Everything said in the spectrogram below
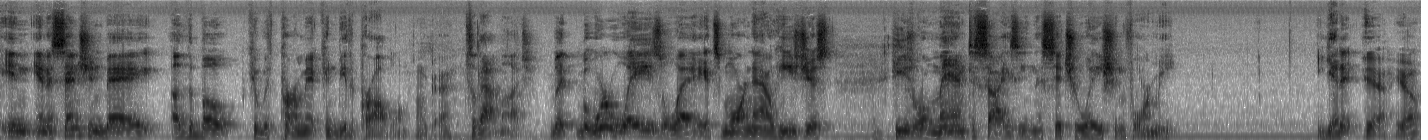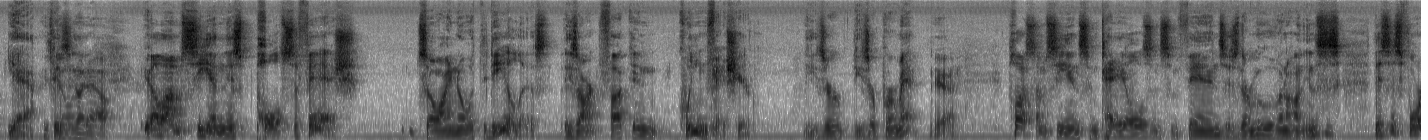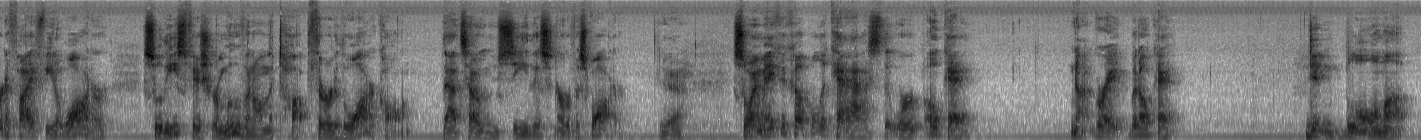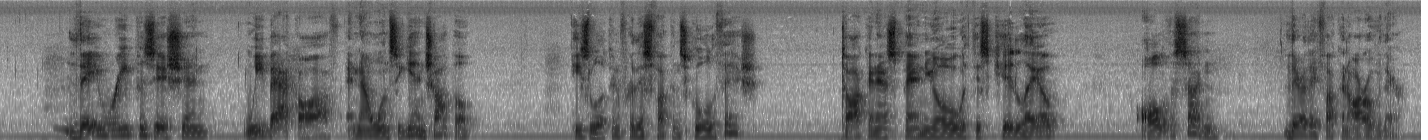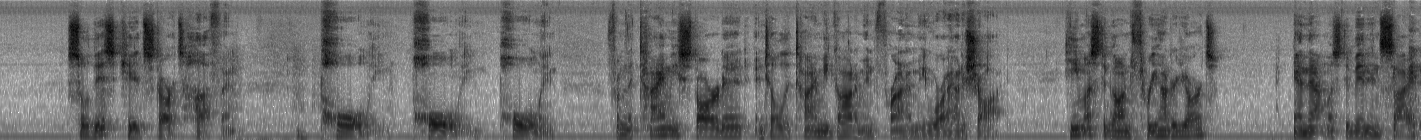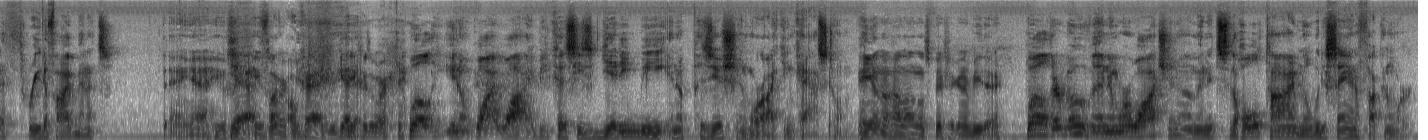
In in Ascension Bay, uh, the boat with permit can be the problem. Okay. So that much. But but we're ways away. It's more now. He's just he's romanticizing the situation for me. You get it? Yeah. Yeah. Yeah. He's feeling it out. You know, I'm seeing this pulse of fish, so I know what the deal is. These aren't fucking queen fish here. These are these are permit. Yeah. Plus, I'm seeing some tails and some fins as they're moving on. And this is this is four to five feet of water, so these fish are moving on the top third of the water column. That's how you see this nervous water. Yeah. So I make a couple of casts that were okay, not great, but okay. Didn't blow them up. They reposition, we back off, and now once again, Chapo, he's looking for this fucking school of fish. Talking Espanol with this kid Leo. All of a sudden, there they fucking are over there. So this kid starts huffing, pulling, pulling, pulling. From the time he started until the time he got him in front of me where I had a shot, he must have gone 300 yards, and that must have been inside of three to five minutes. Dang, yeah, he was. Yeah, he was fuck, working. okay, you get he it. was working. Well, you know why? Why? Because he's getting me in a position where I can cast to him. and you don't know how long those fish are going to be there. Well, they're moving and we're watching them, and it's the whole time nobody's saying a fucking word.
